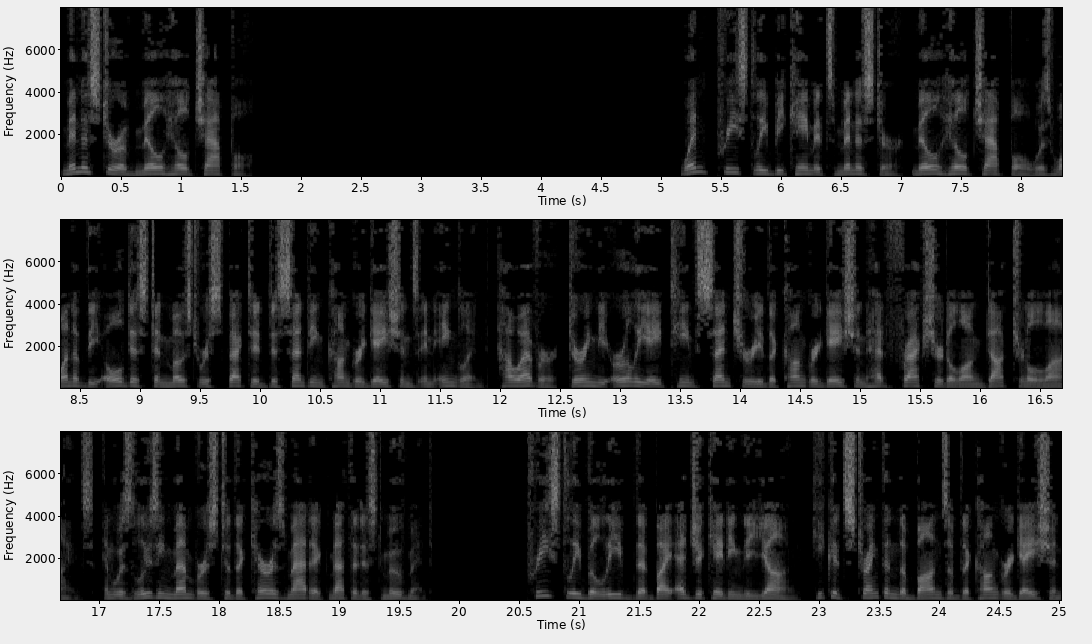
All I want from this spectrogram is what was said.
Minister of Mill Hill Chapel When Priestley became its minister, Mill Hill Chapel was one of the oldest and most respected dissenting congregations in England, however, during the early 18th century the congregation had fractured along doctrinal lines, and was losing members to the charismatic Methodist movement. Priestley believed that by educating the young, he could strengthen the bonds of the congregation.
